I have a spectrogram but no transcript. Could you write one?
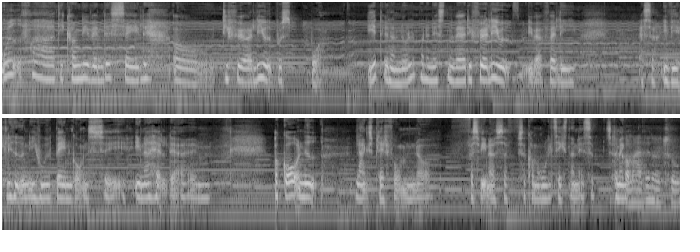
ud fra de kongelige ventesale, og de fører lige ud på spor 1 eller 0, må det næsten være. De fører lige ud, i hvert fald i, altså i virkeligheden, i hovedbanegårdens øh, inderhal der, øh, og går ned langs platformen og forsvinder, så, så kommer rulleteksterne. Så, så Der kommer aldrig noget tog.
